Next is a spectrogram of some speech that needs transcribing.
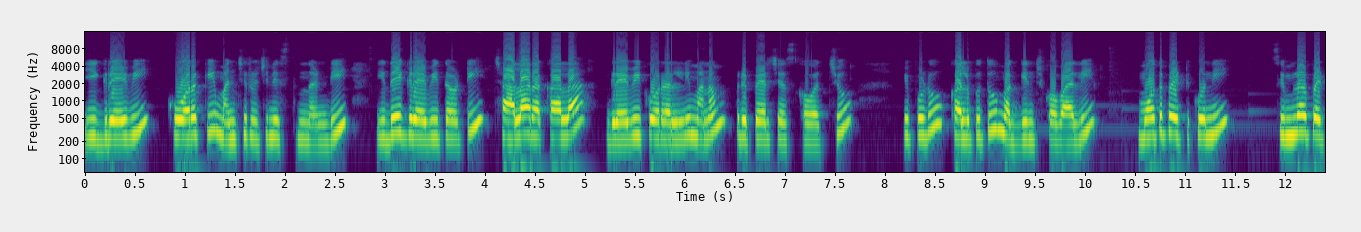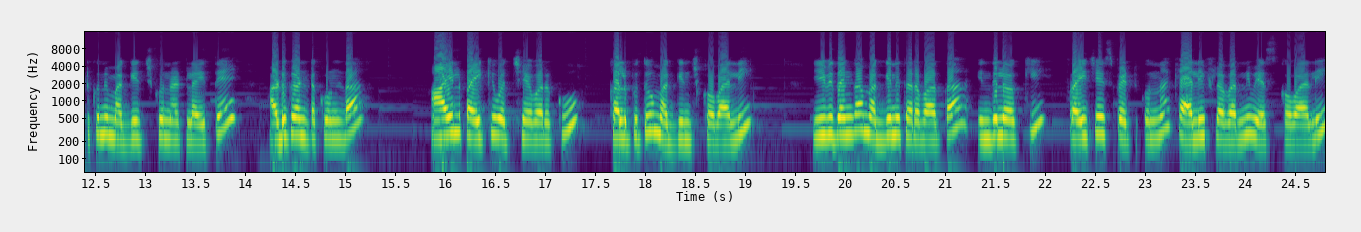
ఈ గ్రేవీ కూరకి మంచి రుచినిస్తుందండి. ఇదే గ్రేవీ తోటి చాలా రకాల గ్రేవీ కూరల్ని మనం ప్రిపేర్ చేసుకోవచ్చు. ఇప్పుడు కలుపుతూ మగ్గించుకోవాలి. మూత పెట్టుకుని సిమ్లో పెట్టుకుని మగ్గించుకున్నట్లయితే అడుగంటకుండా ఆయిల్ పైకి వచ్చే వరకు కలుపుతూ మగ్గించుకోవాలి. ఈ విధంగా మగ్గిన తర్వాత ఇందులోకి ఫ్రై చేసి పెట్టుకున్న క్యాలీఫ్లవర్ని వేసుకోవాలి.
